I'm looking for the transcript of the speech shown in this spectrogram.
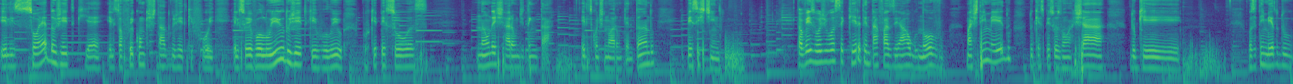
ele só é do jeito que é, ele só foi conquistado do jeito que foi, ele só evoluiu do jeito que evoluiu porque pessoas não deixaram de tentar. Eles continuaram tentando e persistindo. Talvez hoje você queira tentar fazer algo novo, mas tem medo do que as pessoas vão achar, do que você tem medo do,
